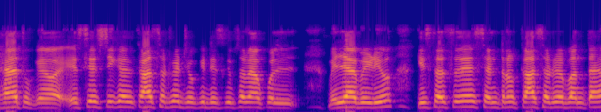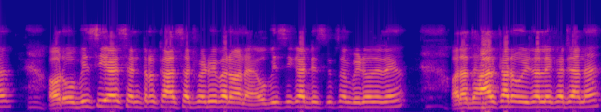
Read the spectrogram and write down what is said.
है तो एस सी एस टी का कास्ट सर्टिफिकेट जो कि डिस्क्रिप्शन में आपको मिल जाए वीडियो किस तरह से सेंट्रल कास्ट सर्टिफिकेट बनता है और ओबीसी या सेंट्रल कास्ट सर्टिफिकेट भी बनवाना है। ओबीसी का डिस्क्रिप्शन वीडियो दे देंगे और आधार कार्ड ओरिजिनल लेकर जाना है।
